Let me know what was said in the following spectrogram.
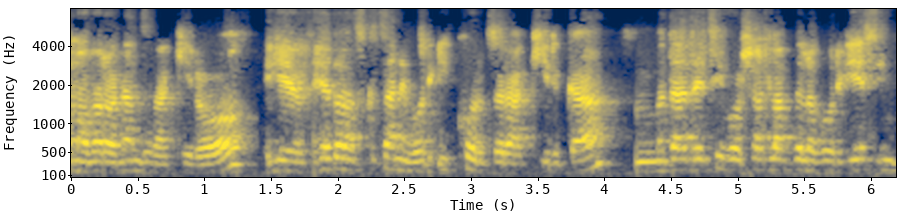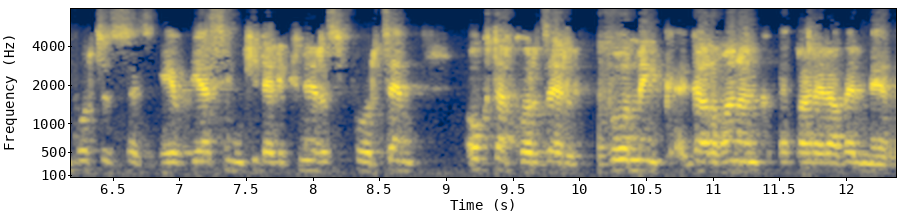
համավարական ծրագիրով եւ հետո հասկացան որ իքոր ծրագիր կա, մտածեցի որ շատ լավ դելա որ ես իմ գործս եւ ես իմ գիտելիքներս փորձեմ օգտագործել, որ մենք կարողանանք բարերավել մեր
